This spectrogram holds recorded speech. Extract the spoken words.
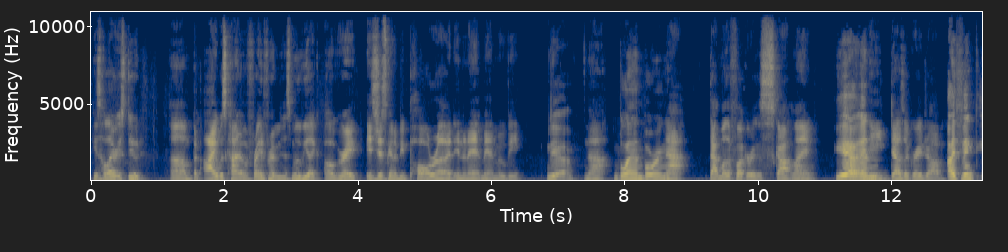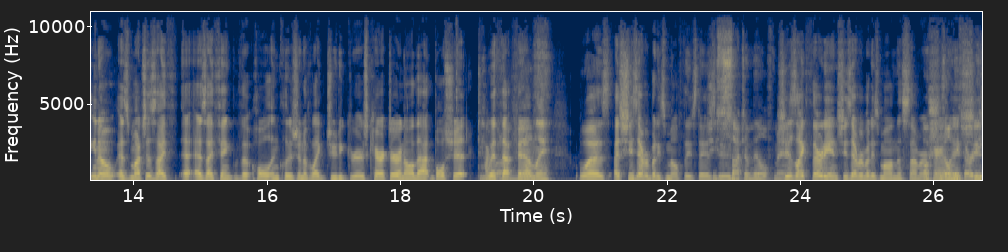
he's hilarious dude. Um, but I was kind of afraid for him in this movie. Like, oh great, it's just gonna be Paul Rudd in an Ant Man movie. yeah, Nah, bland, boring. nah, that motherfucker is Scott Lang. Yeah, and He does a great job. I think you know as much as I as I think the whole inclusion of like Judy Greer's character and all that bullshit Talk with that family MILF. was uh, she's everybody's milf these days, She's dude. such a milf, man. she's like thirty and she's everybody's mom this summer. Oh, she's only 30?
